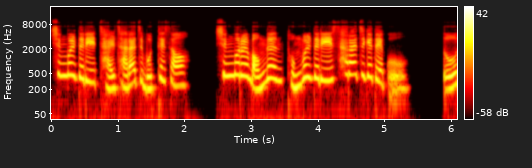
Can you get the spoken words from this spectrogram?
식물들이 잘 자라지 못해서 식물을 먹는 동물들이 사라지게 되고 또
